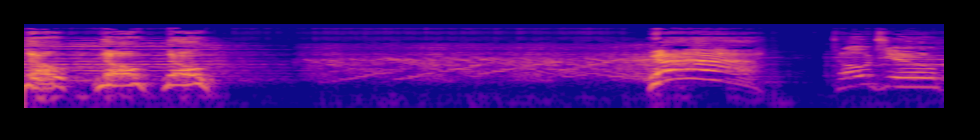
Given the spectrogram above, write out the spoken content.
No, no, no. Ah! Told you.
